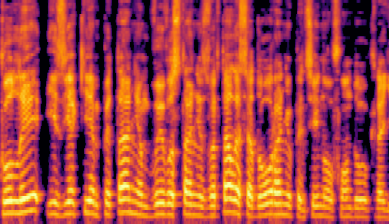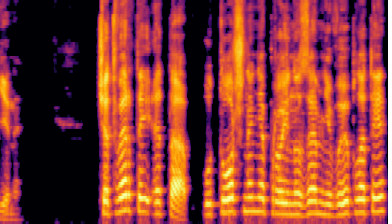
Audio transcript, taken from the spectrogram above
Коли і з яким питанням ви востаннє зверталися до органів Пенсійного фонду України? Четвертий етап. Уточнення про іноземні виплати,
